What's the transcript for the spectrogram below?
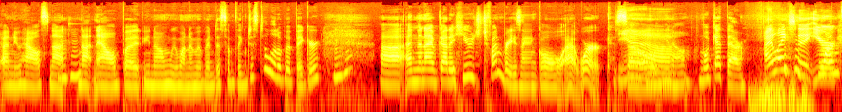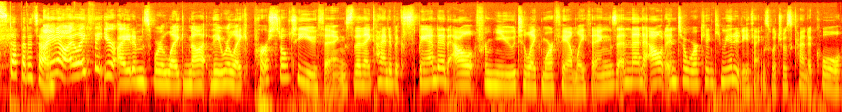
a new house, not Mm-hmm. not now, but you know, we want to move into something just a little bit bigger. Uh, and then I've got a huge fundraising goal at work. So, Yeah. you know, we'll get there. I liked that you're One step at a time. I know. I like that your items were like not they were like personal to you things. Then they kind of expanded out from you to like more family things, and then out into work and community things, which was kind of cool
